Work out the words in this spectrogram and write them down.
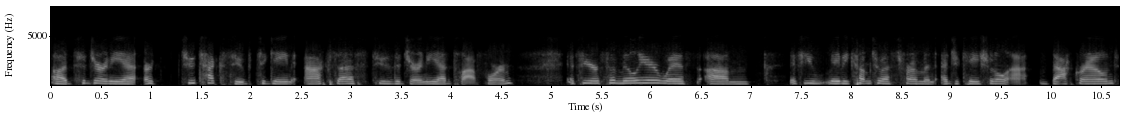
uh, to Journey or to TechSoup to gain access to the JourneyEd platform. If you're familiar with, um, if you maybe come to us from an educational background,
